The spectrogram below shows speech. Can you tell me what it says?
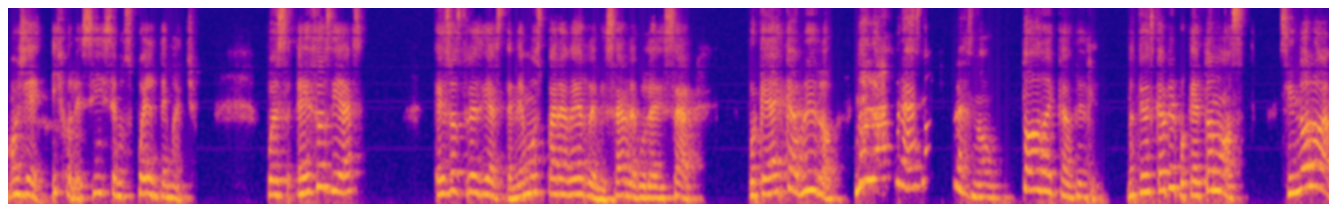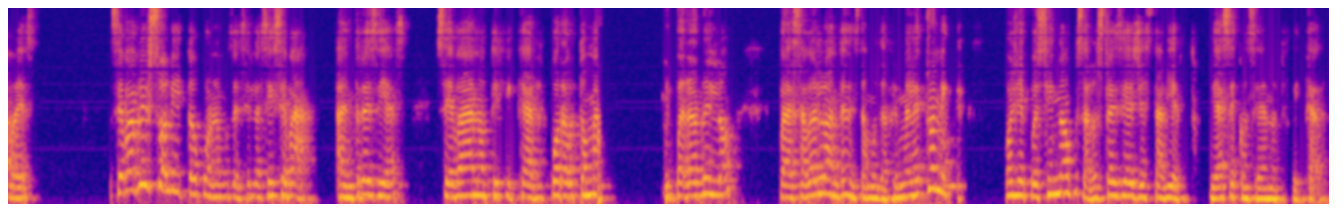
Oye, híjole, sí, se nos fue el de mayo. Pues esos días, esos tres días tenemos para ver, revisar, regularizar, porque hay que abrirlo. No lo abras, no lo abras, no, todo hay que abrirlo. No tienes que abrir porque de todos si no lo abres, se va a abrir solito, podemos decirlo así, se va, en tres días, se va a notificar por automático. Y para abrirlo, para saberlo antes, necesitamos la firma electrónica. Oye, pues si no, pues a los tres días ya está abierto, ya se considera notificado.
